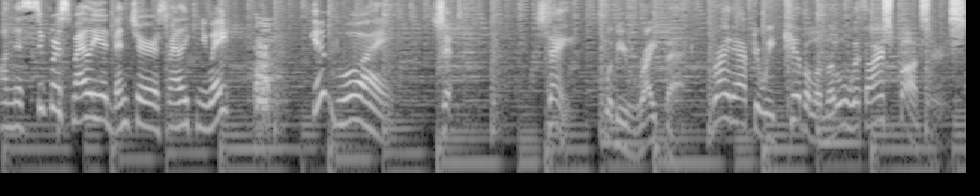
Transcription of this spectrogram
on this super smiley adventure. Smiley, can you wait? Good boy. Sit. Stay. We'll be right back, right after we kibble a little with our sponsors.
